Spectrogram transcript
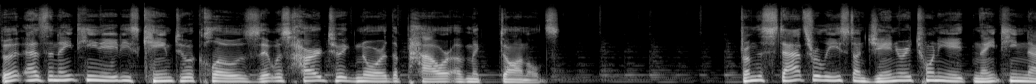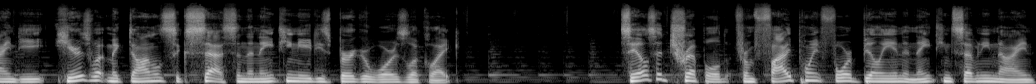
But as the 1980s came to a close, it was hard to ignore the power of McDonald's. From the stats released on January 28, 1990, here's what McDonald's success in the 1980s burger wars looked like. Sales had tripled from 5.4 billion in 1979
